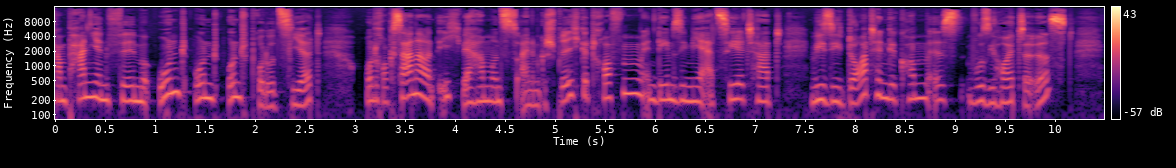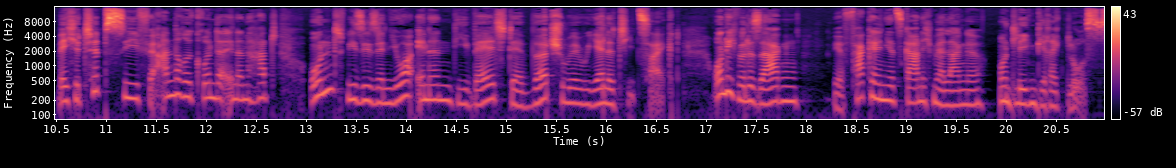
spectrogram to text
Kampagnenfilme und, und, und produziert und Roxana und ich, wir haben uns zu einem Gespräch getroffen, in dem sie mir erzählt hat, wie sie dorthin gekommen ist, wo sie heute ist, welche Tipps sie für andere Gründerinnen hat und wie sie Seniorinnen die Welt der Virtual Reality zeigt. Und ich würde sagen, wir fackeln jetzt gar nicht mehr lange und legen direkt los.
